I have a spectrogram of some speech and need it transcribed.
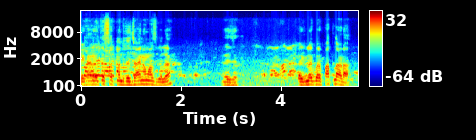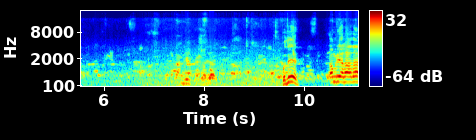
এখানে হচ্ছে আপনার যে জায়না মাছগুলো এই যে এগুলো একবার পাতলাটা মুদির কম রিয়াল হাদা।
